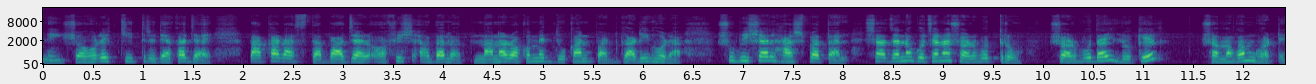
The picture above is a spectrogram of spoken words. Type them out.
নেই, শহরের চিত্রে দেখা যায় পাকা রাস্তা, বাজার, অফিস, আদালত, নানা রকমের দোকানপাট, গাড়ি ঘোড়া, সুবিশাল হাসপাতাল, সাজানো গোছানো সর্বত্র, সর্বদাই লোকের সমাগম ঘটে।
